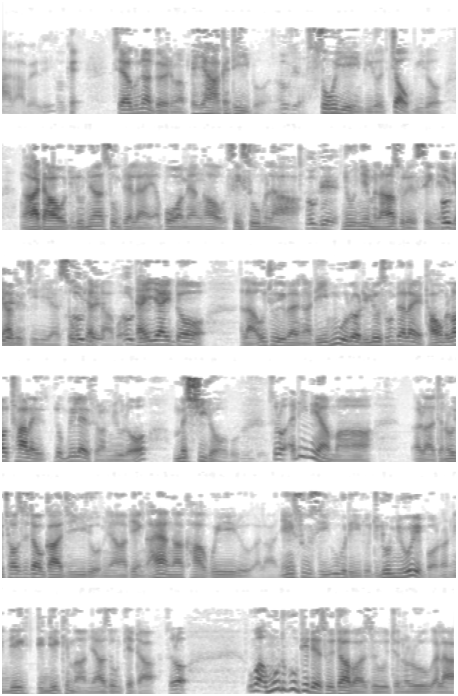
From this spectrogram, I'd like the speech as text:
ရတာပဲလေဟုတ်ကဲ့ဆရာကပြောတဲ့မှာဗျာဂတိပေါ့နော်စိုးရိမ်ပြီးတော့ ကြောက်ပြီးတော့ ငါ ဒါကို ဒီလိုများ ဆုံးဖြတ်လိုက်ရင် အပေါ်အများ ငါ့ကို စိတ်ဆိုးမလားညှို့ညင်မလားဆိုတဲ့ စိတ်နဲ့ တရားသူကြီးတွေက ဆုံးဖြတ်တာပေါ့ တိုက်ရိုက်တော့ဟလာအုပ်ချုပ်ရေးပိုင်းက ဒီမှုတော့ဒီလိုဆုံးဖြတ်လိုက်ထောင်ဘလောက်ချလိုက် လွတ်ပေးလိုက်ဆိုတာမျိုးတော့ မရှိတော့ဘူး ဆိုတော့ အဲ့ဒီနေရာမှာဟလာကျွန်တော်တို့66ကကြီးတို့ အများအပြား905ခါခွေးတို့ဟလာငိမ့်စုစီဥပဒေတို့ ဒီလိုမျိုးတွေပေါ့နော်ဒီနေ့ဒီနေ့ခေတ်မှာ အများဆုံးဖြစ်တာဆိုတော့ ဥပမာ အမှုတစ်ခုဖြစ်တယ်ဆိုကြပါစို့ကျွန်တော်တို့ဟလာ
